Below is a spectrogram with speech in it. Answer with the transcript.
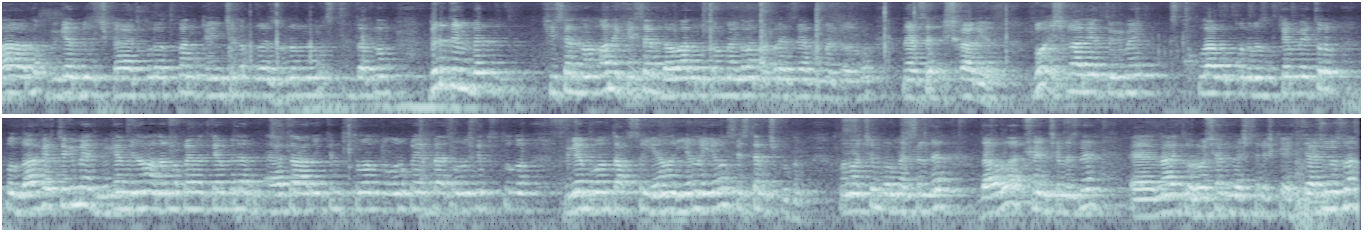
bağırlık bugün biz şikayet kılıvatkan kıyınçılık ve zulümün istibdadının birden bir keselden, ana kesel davalımız olmayılan apresiya yapılması olma neyse işgaliyet. Bu işgaliyet tügüme istiklal konumuz kemmeye turup bu lager tügümeydi. Bugün benim anamı koyatken bilen erta anınkini tutuldu, onu ben onunkini tutuldu. Bugün bunun takısı yeni yeni yeni sistem çıktı. Onun için bu meselede dava düşüncemizni e, nait roşenleştirişke ihtiyacımız var.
